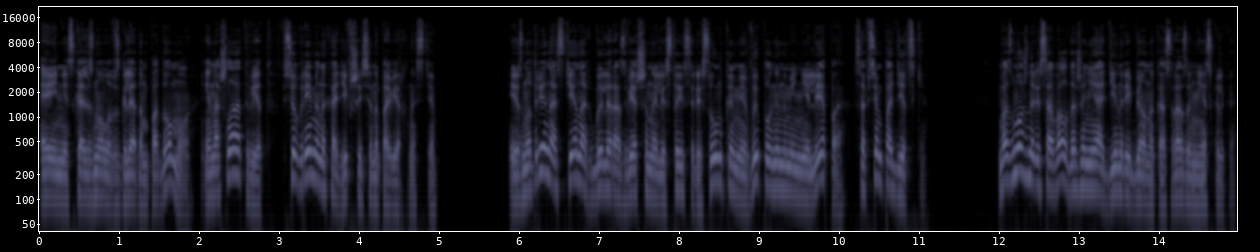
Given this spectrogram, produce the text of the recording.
Эйни скользнула взглядом по дому и нашла ответ, все время находившийся на поверхности. Изнутри на стенах были развешаны листы с рисунками, выполненными нелепо, совсем по-детски. Возможно, рисовал даже не один ребенок, а сразу несколько.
